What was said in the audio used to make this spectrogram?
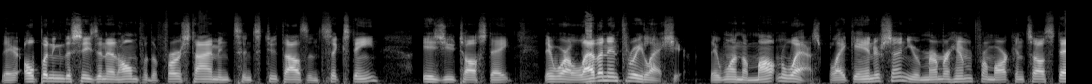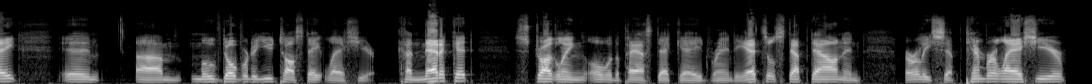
They're opening the season at home for the first time in, since 2016. Is Utah State? They were 11 and three last year. They won the Mountain West. Blake Anderson, you remember him from Arkansas State, and, um, moved over to Utah State last year. Connecticut struggling over the past decade. Randy Edsall stepped down in early September last year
